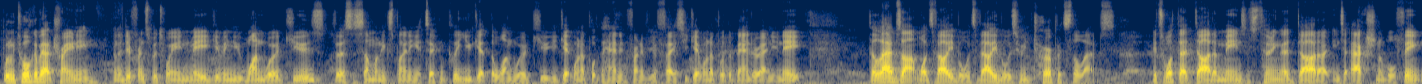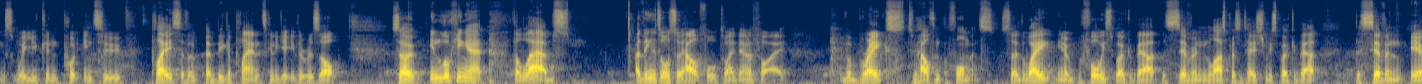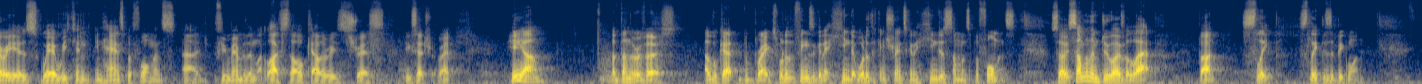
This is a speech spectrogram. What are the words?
when we talk about training and the difference between me giving you one word cues versus someone explaining it technically, you get the one word cue. You get when I put the hand in front of your face. You get when I put the band around your knee. The labs aren't what's valuable. What's valuable is who interprets the labs. It's what that data means. It's turning that data into actionable things where you can put into place of a, a bigger plan that's going to get you the result. So, in looking at the labs, I think it's also helpful to identify the breaks to health and performance. So, the way, you know, before we spoke about the seven, in the last presentation, we spoke about the seven areas where we can enhance performance. Uh, if you remember them, like lifestyle, calories, stress, etc. Right? Here, I've done the reverse. I look at the breaks. What are the things that are going to hinder? What are the constraints going to hinder someone's performance? So some of them do overlap, but sleep. Sleep is a big one.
